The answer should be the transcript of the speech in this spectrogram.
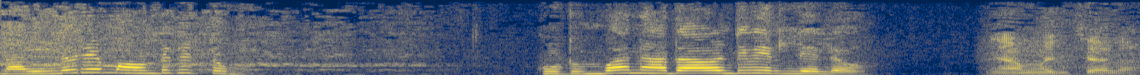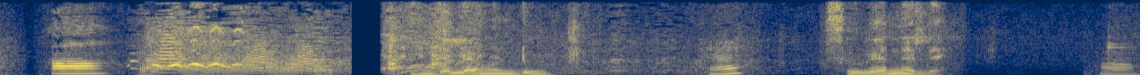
നല്ലൊരു എമൗണ്ട് കിട്ടും. കുടുംബം അനാഥാവേണ്ടി വരില്ലല്ലോ. ഞാൻ മരിച്ചാലാ. ആ. എന്തെല്ലാം ഉണ്ട്? ഏ? സുഖന്നല്ലേ? ആ.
